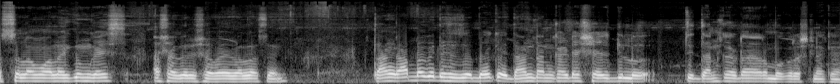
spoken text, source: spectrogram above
আসসালামু আলাইকুম গাইস আশা করি সবাই ভালো আছেন। তাং আব্বা কইতেছে যে বেকে ধান টান কাটা শেষ দিল, তুই ধান কাটা আরম্ভ করিস না কে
